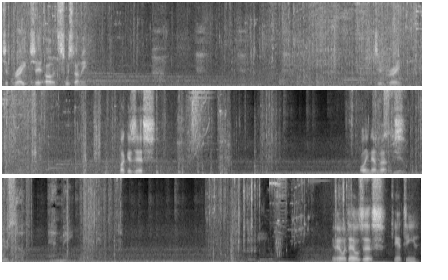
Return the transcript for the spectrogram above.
Shift right, shit. Oh, it switched on me. Shift right. Fuck is this? Holding that Just What the hell is this? Canteen.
